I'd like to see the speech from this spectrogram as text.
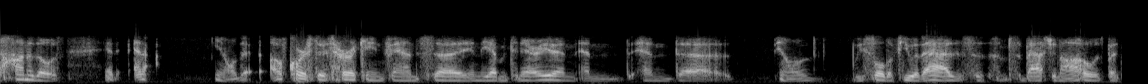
ton of those. And and you know, the, of course, there's Hurricane fans uh, in the Edmonton area, and and and uh, you know. We sold a few of that, some Sebastian Ahos, but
